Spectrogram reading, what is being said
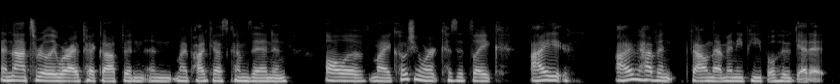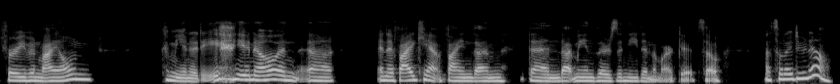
And that's really where I pick up and and my podcast comes in and all of my coaching work because it's like I I haven't found that many people who get it for even my own community, you know, and uh, and if I can't find them, then that means there's a need in the market. So that's what I do now.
